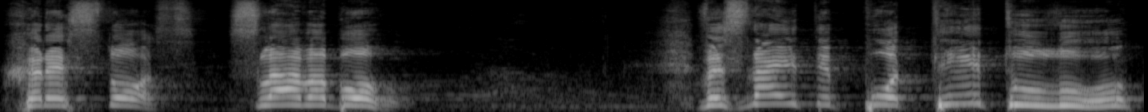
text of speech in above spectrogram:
Христос. Слава Богу! Ви знаєте, по титулу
